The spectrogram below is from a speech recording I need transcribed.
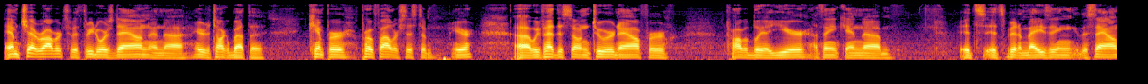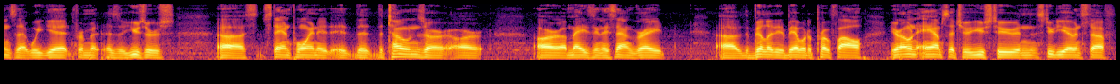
I'm Chet Roberts with Three Doors Down and uh, here to talk about the Kemper Profiler system here. Uh, we've had this on tour now for probably a year I think and um, it's it's been amazing the sounds that we get from it as a user's uh, standpoint. It, it, the the tones are are are amazing. They sound great. Uh, the ability to be able to profile your own amps that you're used to in the studio and stuff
